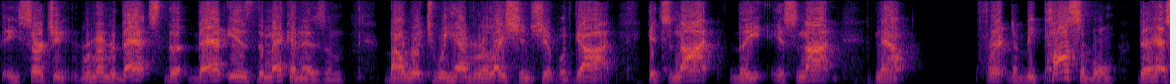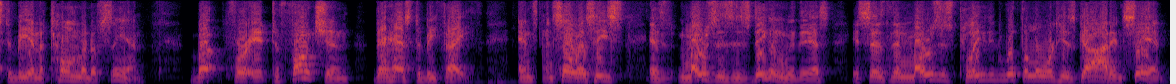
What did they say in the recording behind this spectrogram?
He's searching, remember, that's the, that is the mechanism by which we have a relationship with God. It's not the, it's not, now, for it to be possible, there has to be an atonement of sin. But for it to function, there has to be faith. And, and so as he's as Moses is dealing with this, it says, Then Moses pleaded with the Lord his God and said,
